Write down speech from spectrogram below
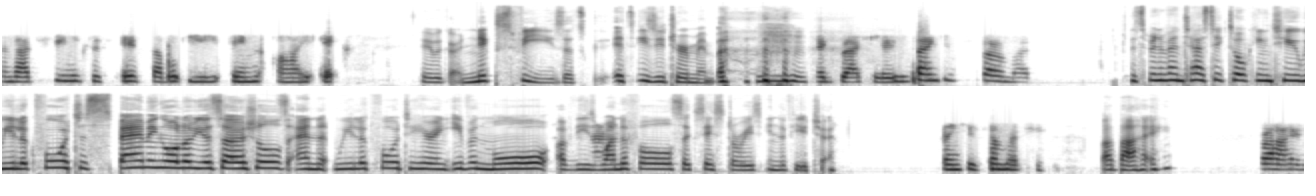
and that's Feenix is F W E N I X. There we go. Nix fees. It's it's easy to remember. Exactly. Thank you so much. It's been fantastic talking to you. We look forward to spamming all of your socials and we look forward to hearing even more of these wonderful success stories in the future. Thank you so much. Bye bye. Bye.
